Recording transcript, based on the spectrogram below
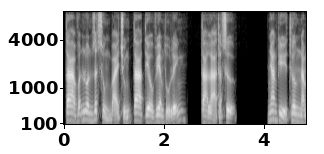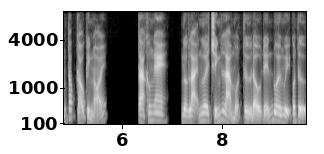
ta vẫn luôn rất sùng bái chúng ta tiêu viêm thủ lĩnh, ta là thật sự. Nhan kỳ thương nắm tóc cáo kỉnh nói. Ta không nghe, ngược lại ngươi chính là một từ đầu đến đuôi ngụy quân tử,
